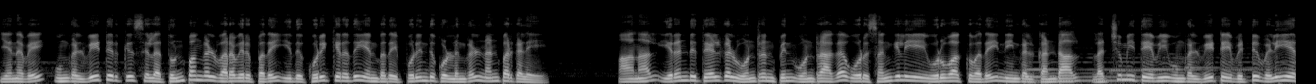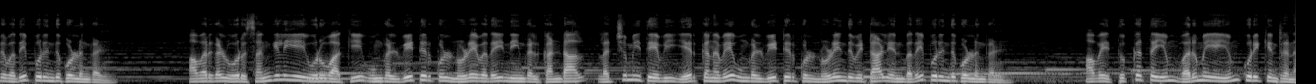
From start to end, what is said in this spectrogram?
எனவே உங்கள் வீட்டிற்கு சில துன்பங்கள் வரவிருப்பதை இது குறிக்கிறது என்பதை புரிந்து கொள்ளுங்கள் நண்பர்களே. ஆனால் இரண்டு தேள்கள் ஒன்றன் பின் ஒன்றாக ஒரு சங்கிலியை உருவாக்குவதை நீங்கள் கண்டால் லட்சுமி தேவி உங்கள் வீட்டை விட்டு வெளியேறுவதை புரிந்து கொள்ளுங்கள். அவர்கள் ஒரு சங்கிலியை உருவாக்கி உங்கள் வீட்டிற்குள் நுழைவதை நீங்கள் கண்டால் லட்சுமி தேவி ஏற்கனவே உங்கள் வீட்டிற்குள் நுழைந்துவிட்டாள் என்பதை புரிந்து கொள்ளுங்கள். அவை துக்கத்தையும் வறுமையையும் குறிக்கின்றன.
